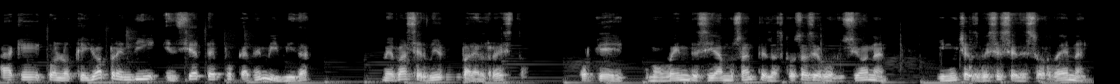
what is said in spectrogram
a que con lo que yo aprendí en cierta época de mi vida me va a servir para el resto. Porque, como ven, decíamos antes, las cosas evolucionan y muchas veces se desordenan.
